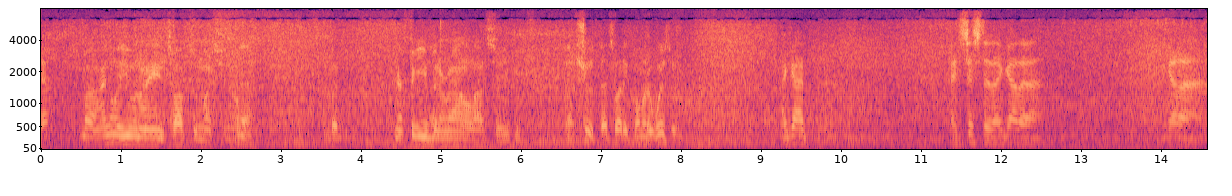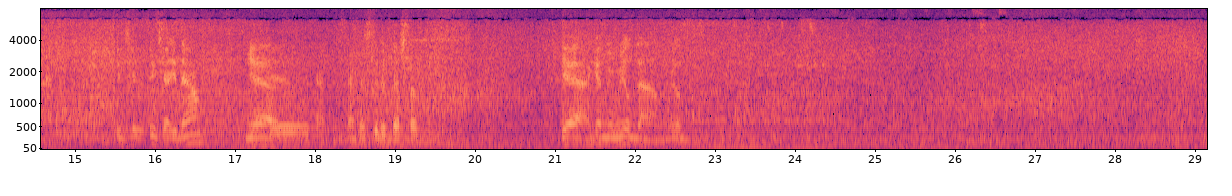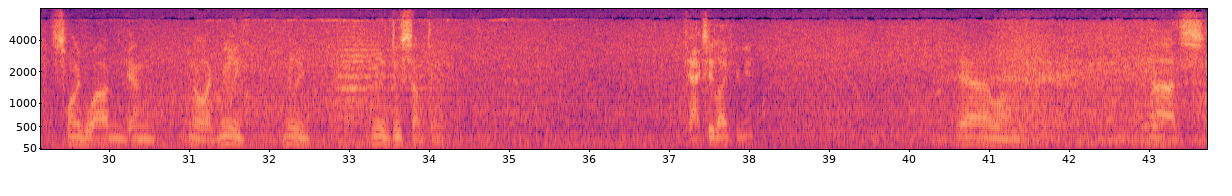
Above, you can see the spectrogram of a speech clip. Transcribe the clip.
Yeah? Well, I know you and I ain't talked too much, you know. Yeah. But I figure you've been around a lot, so you could. yeah shoot, that's why they call me the wizard. I got. It's just that I gotta. I gotta. Things, things got you down? Yeah. Yeah, happens to the best of Yeah, it got me real down, real. Just want to go out and, and, you know, like really, really, really do something. Taxi life, you mean? Yeah, well, nah, it's.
